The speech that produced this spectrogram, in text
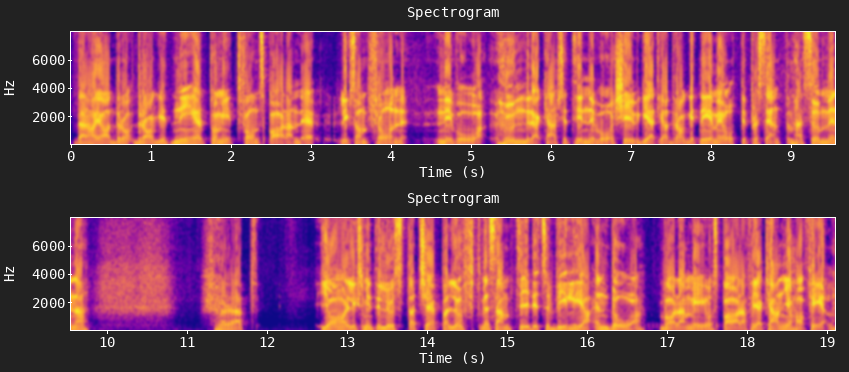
Där har jag dra dragit ner på mitt fondsparande liksom från nivå 100 kanske till nivå 20. Att jag har dragit ner med 80 procent de här summorna. För att jag har liksom inte lust att köpa luft, men samtidigt så vill jag ändå vara med och spara, för jag kan ju ha fel.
